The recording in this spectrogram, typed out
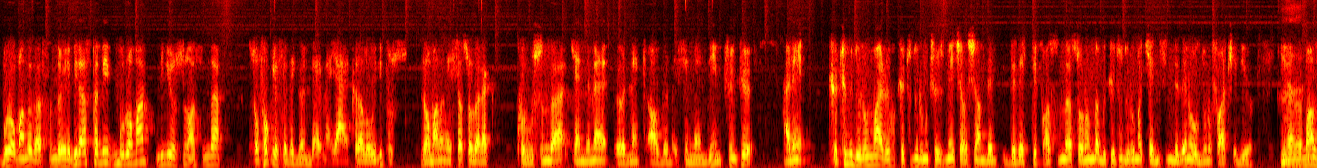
Bu romanda da aslında öyle. Biraz tabii bu roman biliyorsun aslında Sofokles'e de gönderme. Yani Kral Oidipus romanın esas olarak kurgusunda kendime örnek aldığım, esinlendiğim. Çünkü hani kötü bir durum var ve bu kötü durumu çözmeye çalışan de- dedektif aslında sonunda bu kötü duruma kendisinin neden olduğunu fark ediyor. İnanılmaz,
